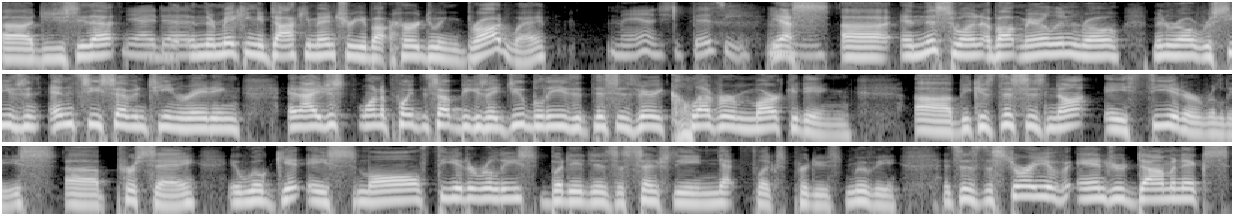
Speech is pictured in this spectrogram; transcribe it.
Uh, did you see that? Yeah, I did. And they're making a documentary about her doing Broadway. Man, she's busy. Yes. Uh, and this one about Marilyn Monroe, Monroe receives an NC 17 rating. And I just want to point this out because I do believe that this is very clever marketing. Uh, because this is not a theater release uh, per se. It will get a small theater release, but it is essentially a Netflix produced movie. It says the story of Andrew Dominik's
